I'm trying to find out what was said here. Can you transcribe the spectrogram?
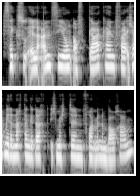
sexuelle Anziehung auf gar keinen Fall. Ich habe mir danach dann gedacht, ich möchte einen Freund mit einem Bauch haben.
